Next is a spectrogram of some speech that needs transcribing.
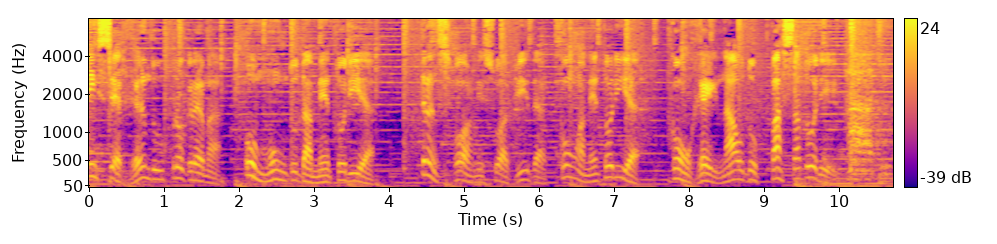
Encerrando o programa O Mundo da Mentoria. Transforme sua vida com a mentoria com Reinaldo Passadori. Rádio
